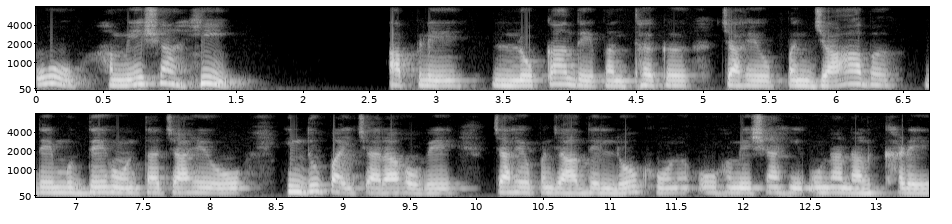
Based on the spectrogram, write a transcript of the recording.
ਉਹ ਹਮੇਸ਼ਾ ਹੀ ਆਪਣੇ ਲੋਕਾਂ ਦੇ ਪੰਥਕ, ਚਾਹੇ ਉਹ ਪੰਜਾਬ ਦੇ ਮੁੱਦੇ ਹੋਣ ਤਾਂ ਚਾਹੇ ਉਹ ਹਿੰਦੂ ਭਾਈਚਾਰਾ ਹੋਵੇ, ਚਾਹੇ ਉਹ ਪੰਜਾਬ ਦੇ ਲੋਕ ਹੋਣ, ਉਹ ਹਮੇਸ਼ਾ ਹੀ ਉਹਨਾਂ ਨਾਲ ਖੜੇ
